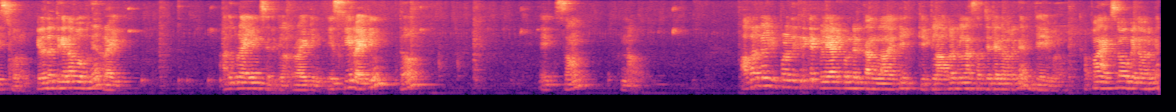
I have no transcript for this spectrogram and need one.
இஸ் வரும் எழுதுறதுக்கு என்ன போகுங்க ரைட் அது கூட ஐஎன் சேர்த்துக்கலாம் writing is he writing the exam now அவர்கள் இப்பொழுது கிரிக்கெட் விளையாடி கொண்டிருக்காங்களா எப்படி கேட்கலாம். அவர்கள்லாம் சப்ஜெக்ட் என்ன வருங்க தே வரும் அப்போ ஆக்சுவலாக என்ன வருங்க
